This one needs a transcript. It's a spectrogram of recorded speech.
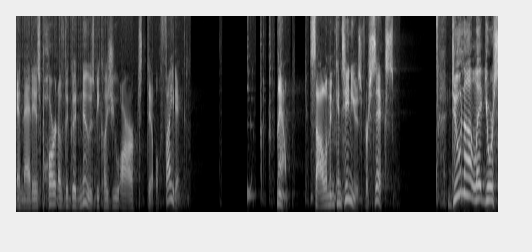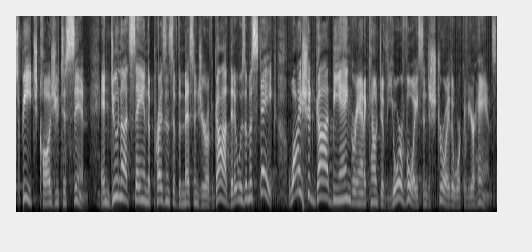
And that is part of the good news because you are still fighting. Now, Solomon continues, verse 6. Do not let your speech cause you to sin, and do not say in the presence of the messenger of God that it was a mistake. Why should God be angry on account of your voice and destroy the work of your hands?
